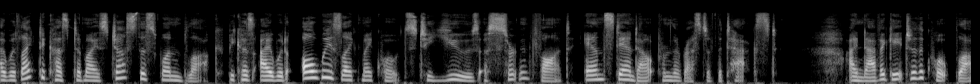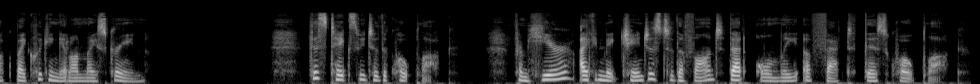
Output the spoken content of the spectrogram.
I would like to customize just this one block because I would always like my quotes to use a certain font and stand out from the rest of the text. I navigate to the quote block by clicking it on my screen. This takes me to the quote block. From here, I can make changes to the font that only affect this quote block.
